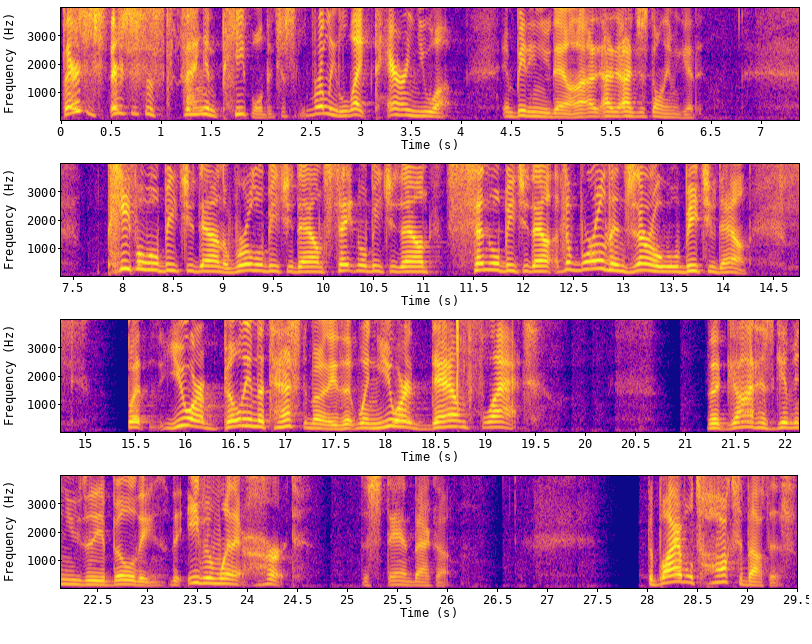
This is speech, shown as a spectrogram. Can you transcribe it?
There's just, there's just this thing in people that just really like tearing you up and beating you down. I, I, I just don't even get it. People will beat you down. The world will beat you down. Satan will beat you down. Sin will beat you down. The world in general will beat you down. But you are building the testimony that when you are down flat, that God has given you the ability that even when it hurt, to stand back up. The Bible talks about this.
